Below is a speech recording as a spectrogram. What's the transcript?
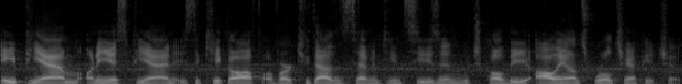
8 p.m. on ESPN is the kickoff of our 2017 season, which is called the Allianz World Championship.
